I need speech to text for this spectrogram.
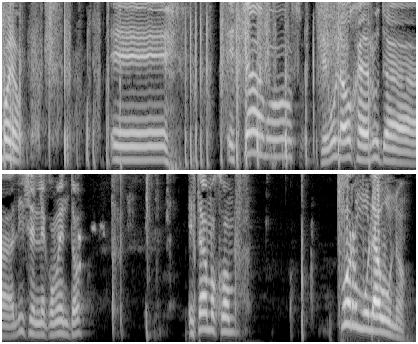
bueno, eh, estábamos, según la hoja de ruta, Lisen le comento, estábamos con Fórmula 1.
